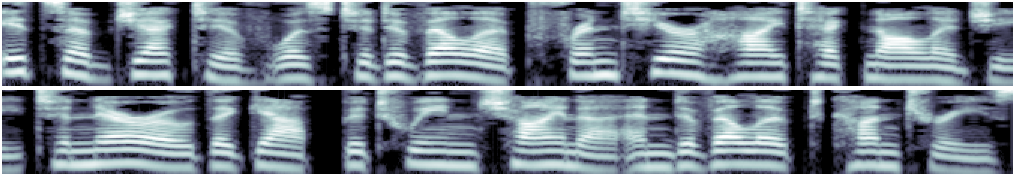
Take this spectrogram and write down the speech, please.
Its objective was to develop frontier high technology to narrow the gap between China and developed countries.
